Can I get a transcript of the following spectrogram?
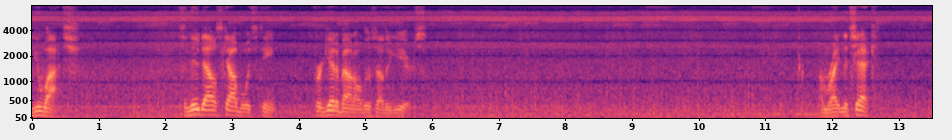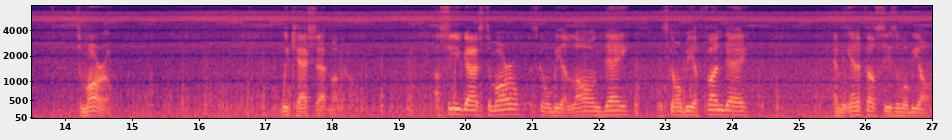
You watch. It's a new Dallas Cowboys team. Forget about all those other years. I'm writing a check. Tomorrow, we cash that mother home. I'll see you guys tomorrow. It's going to be a long day. It's going to be a fun day. And the NFL season will be on.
